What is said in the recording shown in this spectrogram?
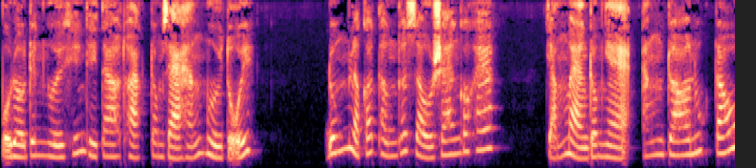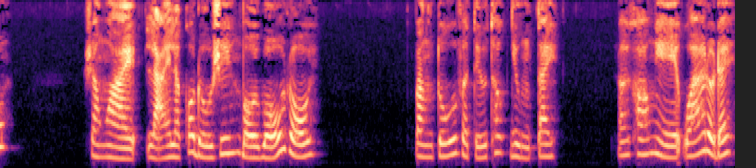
bộ đồ trên người khiến thị ta thoạt trong già hẳn 10 tuổi. Đúng là có thân thích giàu sang có khác, chẳng màng trong nhà ăn tro nuốt trấu. Ra ngoài lại là có đồ riêng bồi bổ rồi. Văn Tú và Tiểu Thất dừng tay. Nói khó nghe quá rồi đấy.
